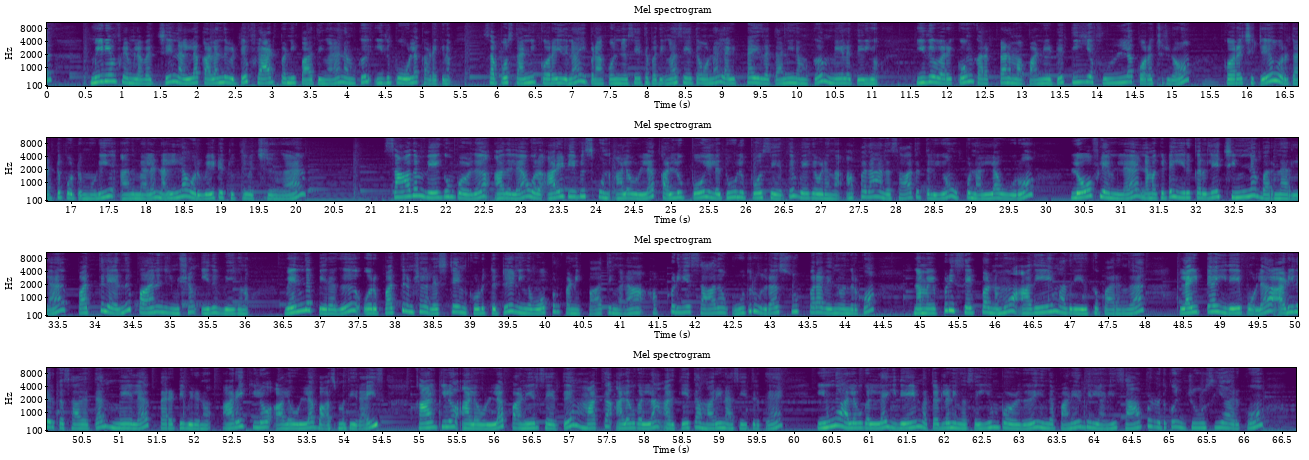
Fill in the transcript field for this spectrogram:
மீடியம் ஃப்ளேமில் வச்சு நல்லா கலந்து விட்டு ஃப்ளாட் பண்ணி பார்த்தீங்கன்னா நமக்கு இது போல் கிடைக்கணும். சப்போஸ் தண்ணி குறையுதுன்னா இப்போ நான் கொஞ்சம் சேர்த்த பார்த்தீங்கன்னா சேர்த்த உடனே லைட்டாக இதில் தண்ணி நமக்கு மேலே தெரியும். இது வரைக்கும் கரெக்டாக நம்ம பண்ணிவிட்டு தீயை ஃபுல்லாக குறைச்சிடும் குறைச்சிட்டு ஒரு தட்டு போட்டு மூடி அது மேலே நல்லா ஒரு வெயிட்டை தூக்கி வச்சிருங்க. சாதம் வேகும் பொழுது அதில் ஒரு அரை டேபிள் ஸ்பூன் அளவுள்ள கல்லுப்போ இல்லை தூளுப்போ சேர்த்து வேக விடுங்க. அப்போ தான் அந்த சாதத்துலேயும் உப்பு நல்லா ஊறும். லோ ஃப்ளேமில் நம்மக்கிட்ட இருக்கிறதுலே சின்ன பர்னரில் பத்துலேருந்து பதினஞ்சு நிமிஷம் இது வேகணும். வெந்த பிறகு ஒரு பத்து நிமிஷம் ரெஸ்ட் டைம் கொடுத்துட்டு நீங்கள் ஓப்பன் பண்ணி பார்த்தீங்கன்னா அப்படியே சாதம் உதிர் உதிராக சூப்பராக வெந்து வந்திருக்கும். நம்ம எப்படி செட் பண்ணுமோ அதே மாதிரி இருக்குது பாருங்கள் லைட்டாக இதே போல் அடியில் இருக்க சாதத்தை மேலே பரட்டி விடணும். அரை கிலோ அளவுள்ள பாஸ்மதி ரைஸ் கால் கிலோ அளவுள்ள பன்னீர் சேர்த்து மற்ற அளவுகள்லாம் அதுக்கேற்ற மாதிரி நான் சேர்த்துருக்கேன். இந்த அளவுகளில் இதே மெத்தடில் நீங்கள் செய்யும் பொழுது இந்த பன்னீர் பிரியாணி சாப்பிட்றதுக்கும் ஜூஸியாக இருக்கும்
